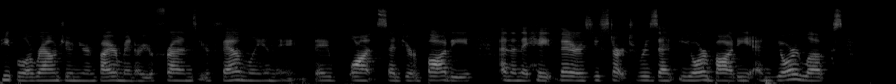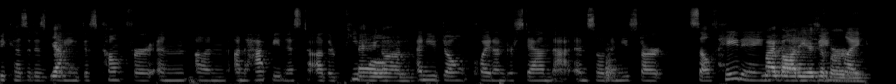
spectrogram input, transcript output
people around you in your environment or your friends or your family and they they want said your body and then they hate theirs, you start to resent your body and your looks because it is Yeah. bringing discomfort and un- unhappiness to other people and you don't quite understand that. And so then you start self-hating My body is a burden. like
